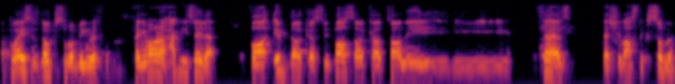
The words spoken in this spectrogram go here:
A place is no ksuba being written. Pray more. How can you say that? Says that she lost the ksuba.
